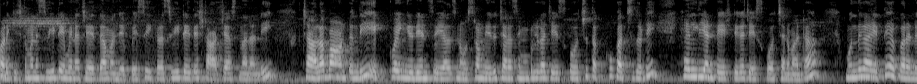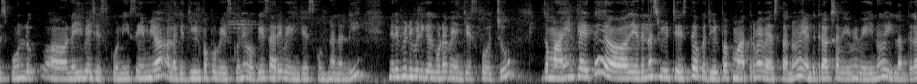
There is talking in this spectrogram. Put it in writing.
వాడికి ఇష్టమైన స్వీట్ ఏమైనా చేద్దామని చెప్పేసి ఇక్కడ స్వీట్ అయితే స్టార్ట్ చేస్తున్నానండి. చాలా బాగుంటుంది. ఎక్కువ ఇంగ్రీడియంట్స్ వేయాల్సిన అవసరం లేదు. చాలా సింపుల్గా చేసుకోవచ్చు. తక్కువ ఖర్చుతోటి హెల్దీ అండ్ టేస్టీగా చేసుకోవచ్చు అనమాట ముందుగా అయితే ఒక రెండు స్పూన్లు నెయ్యి వేసేసుకొని సేమియా అలాగే జీడిపప్పు వేసుకొని ఒకేసారి వేయించేసుకుంటున్నానండి. మీరు విడివిడిగా కూడా వేయించేసుకోవచ్చు. ఇంకా మా ఇంట్లో అయితే ఏదైనా స్వీట్ చేస్తే ఒక జీడిపప్పు మాత్రమే వేస్తాను. ఎండు ద్రాక్ష అవి ఏమి వేయను. వీళ్ళంతగా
